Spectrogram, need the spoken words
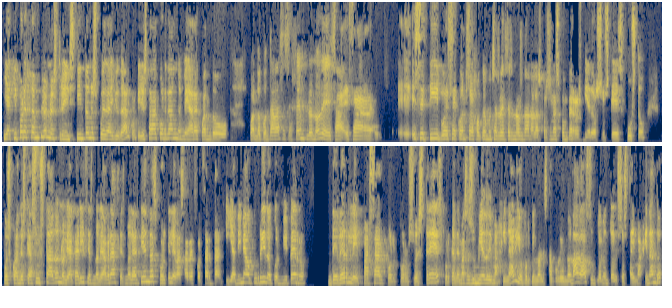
Y aquí, por ejemplo, nuestro instinto nos puede ayudar, porque yo estaba acordándome ahora cuando cuando contabas ese ejemplo, ¿no? De esa, esa, ese tipo, ese consejo que muchas veces nos dan a las personas con perros miedosos, que es justo, pues cuando esté asustado no le acaricies, no le abraces, no le atiendas porque le vas a reforzar tal. Y a mí me ha ocurrido con mi perro de verle pasar por, por, su estrés, porque además es un miedo imaginario, porque no le está ocurriendo nada, simplemente él se está imaginando,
